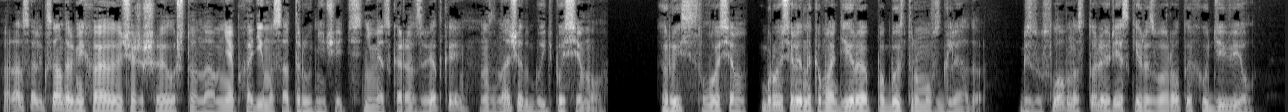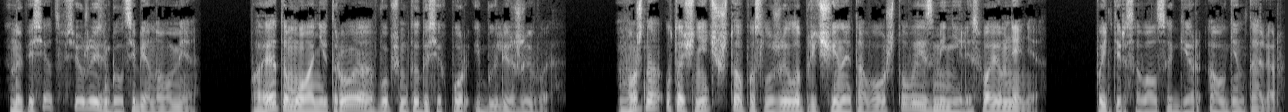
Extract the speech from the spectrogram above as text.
раз Александр Михайлович решил, что нам необходимо сотрудничать с немецкой разведкой, значит, быть посему. Рысь с лосем бросили на командира по быстрому взгляду. Безусловно, столь резкий разворот их удивил, но писец всю жизнь был себе на уме. Поэтому они трое, в общем-то, до сих пор и были живы. «Можно уточнить, что послужило причиной того, что вы изменили свое мнение?» — поинтересовался Гер Аугенталер.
